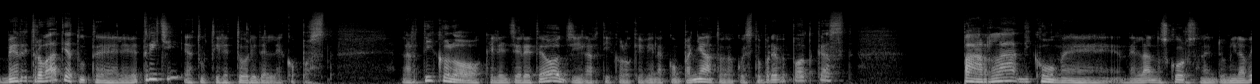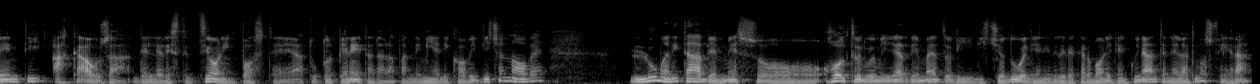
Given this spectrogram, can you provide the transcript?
Ben ritrovati a tutte le lettrici e a tutti i lettori dell'EcoPost. L'articolo che leggerete oggi, l'articolo che viene accompagnato da questo breve podcast, parla di come nell'anno scorso, nel 2020, a causa delle restrizioni imposte a tutto il pianeta dalla pandemia di Covid-19, l'umanità abbia emesso oltre 2 miliardi e mezzo di, di CO2, di anidride carbonica inquinante nell'atmosfera,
